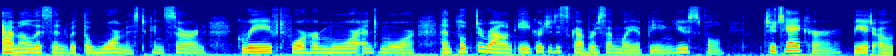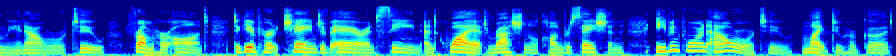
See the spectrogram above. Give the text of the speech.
Emma listened with the warmest concern, grieved for her more and more, and looked around eager to discover some way of being useful to take her, be it only an hour or two, from her aunt, to give her change of air and scene, and quiet rational conversation, even for an hour or two, might do her good.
